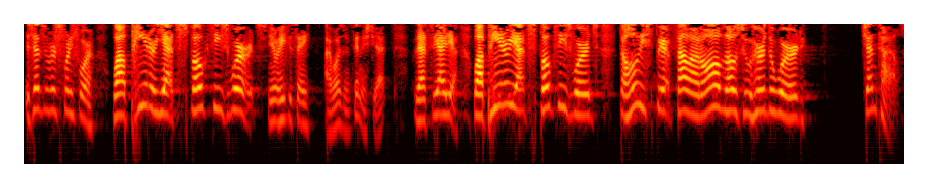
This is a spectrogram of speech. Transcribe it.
It says in verse 44, while Peter yet spoke these words, you know, he could say, I wasn't finished yet. That's the idea. While Peter yet spoke these words, the Holy Spirit fell on all those who heard the word, Gentiles.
